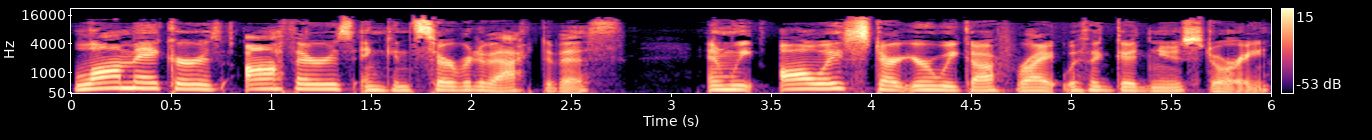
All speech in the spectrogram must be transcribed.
lawmakers, authors, and conservative activists and we always start your week off right with a good news story.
